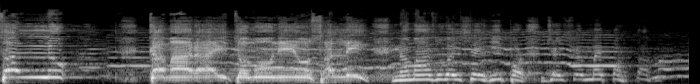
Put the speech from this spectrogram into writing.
سلو کمارائی تمونی اسلی نماز ویسے ہی پڑھ۔ جیسے میں پڑھتا ہوں۔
